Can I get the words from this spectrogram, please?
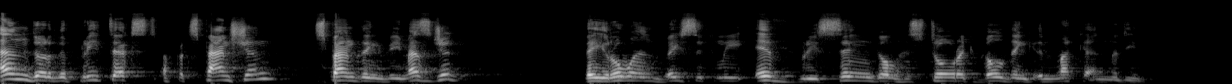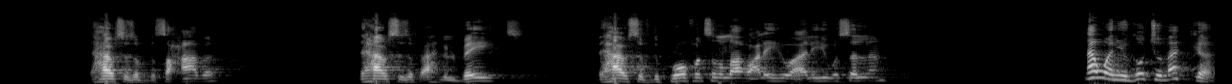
Under the pretext of expansion, expanding the masjid, they ruined basically every single historic building in Mecca and Medina. The houses of the Sahaba, the houses of Ahlul Bayt, the house of the Prophet sallallahu alaihi wasallam. Now, when you go to Mecca,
